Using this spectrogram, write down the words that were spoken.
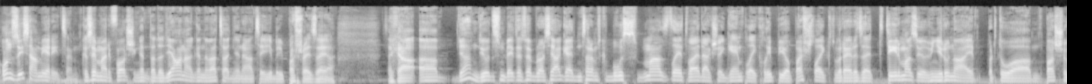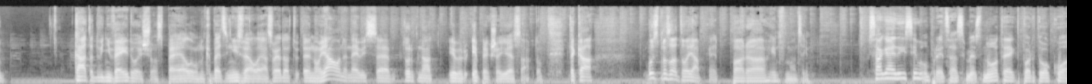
Un uz visām ierīcēm, kas vienmēr ir forši, gan tāda jaunā, gan vecā ģenerācija, jeb arī pašreizējā. Tā kā uh, jā, 25. februāris jāgaida, un cerams, ka būs mazliet vairāk šie gameplay klipi, jo pašlaik varēja redzēt tīri maz, jo viņi runāja par to pašu kā tad viņi veidoja šo spēli un kāpēc viņi izvēlējās veidot no jauna, nevis uh, turpināt iepriekšējo iesākto. Tā kā būs mazliet vēl jāapskaita par uh, informāciju. Sagaidīsim un priecāsimies noteikti par to, ko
